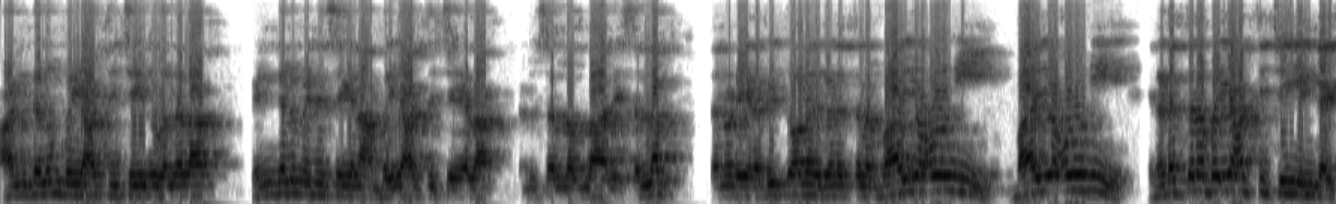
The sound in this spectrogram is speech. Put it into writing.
ஆண்களும் பையாட்டு செய்து கொள்ளலாம் பெண்களும் என்ன செய்யலாம்? பையாட்டு செய்யலாம். என்று சொல்லல்லா அலி செல்லம் தன்னுடைய ரபி தோழர்களிடத்துல பயோனி பயோனி என்னிடத்துல பையாட்டு செய்யுங்கள்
